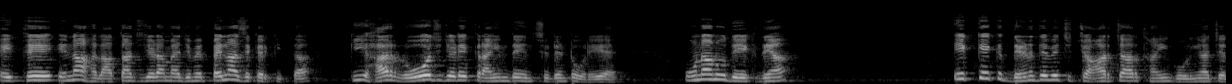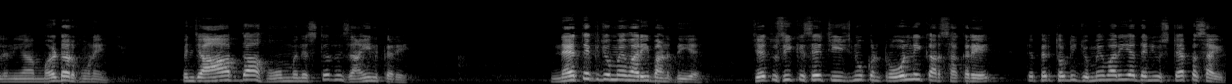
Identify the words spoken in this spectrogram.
ਇੱਥੇ ਇਹਨਾਂ ਹਾਲਾਤਾਂ 'ਚ ਜਿਹੜਾ ਮੈਂ ਜਿਵੇਂ ਪਹਿਲਾਂ ਜ਼ਿਕਰ ਕੀਤਾ ਕਿ ਹਰ ਰੋਜ਼ ਜਿਹੜੇ ਕ੍ਰਾਈਮ ਦੇ ਇਨਸੀਡੈਂਟ ਹੋ ਰਹੇ ਆ ਉਹਨਾਂ ਨੂੰ ਦੇਖਦਿਆਂ ਇੱਕ ਇੱਕ ਦਿਨ ਦੇ ਵਿੱਚ ਚਾਰ ਚਾਰ ਥਾਈਂ ਗੋਲੀਆਂ ਚੱਲਣੀਆਂ ਮਰਡਰ ਹੋਣੇ। ਪੰਜਾਬ ਦਾ ਹੋਮ ਮਿਨਿਸਟਰ ਰਿਜ਼ਾਈਨ ਕਰੇ। ਨੈਤਿਕ ਜ਼ਿੰਮੇਵਾਰੀ ਬਣਦੀ ਹੈ। ਜੇ ਤੁਸੀਂ ਕਿਸੇ ਚੀਜ਼ ਨੂੰ ਕੰਟਰੋਲ ਨਹੀਂ ਕਰ ਸਕ ਰਹੇ ਤੇ ਫਿਰ ਤੁਹਾਡੀ ਜ਼ਿੰਮੇਵਾਰੀ ਹੈ ਦੈਨ ਯੂ ਸਟੈਪ ਅਸਾਈਡ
